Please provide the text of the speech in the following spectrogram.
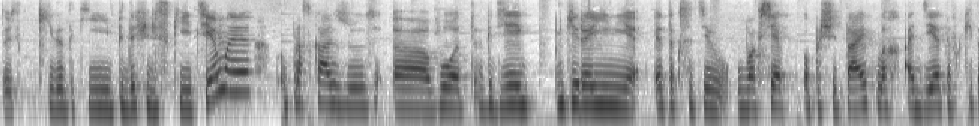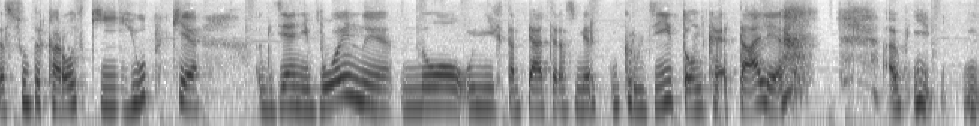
то есть какие-то такие педофильские темы проскальзывают, э, вот, где героини, это, кстати, во всех почти тайтлах одеты в какие-то супер короткие юбки, где они воины, но у них там пятый размер груди, тонкая талия, и, и,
